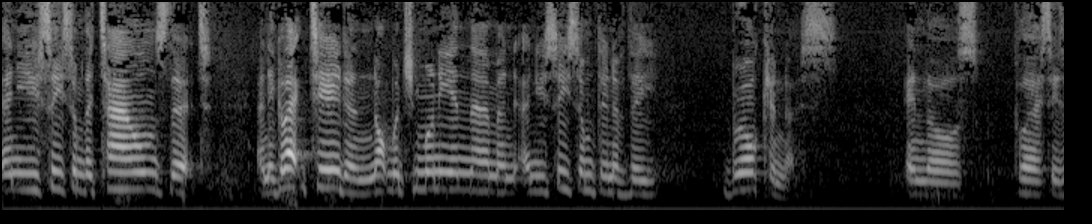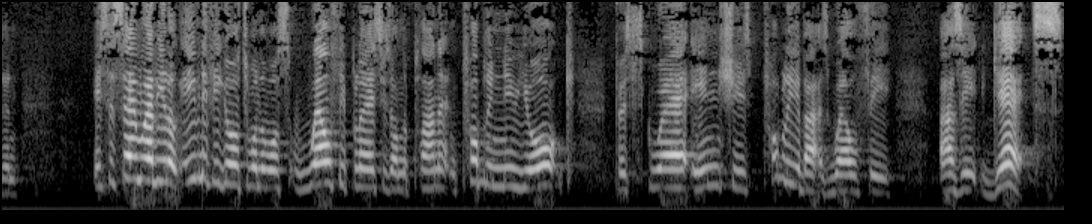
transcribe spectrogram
and you see some of the towns that are neglected and not much money in them, and, and you see something of the brokenness in those places. And it's the same wherever you look. Even if you go to one of the most wealthy places on the planet, and probably New York per square inch is probably about as wealthy as it gets.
